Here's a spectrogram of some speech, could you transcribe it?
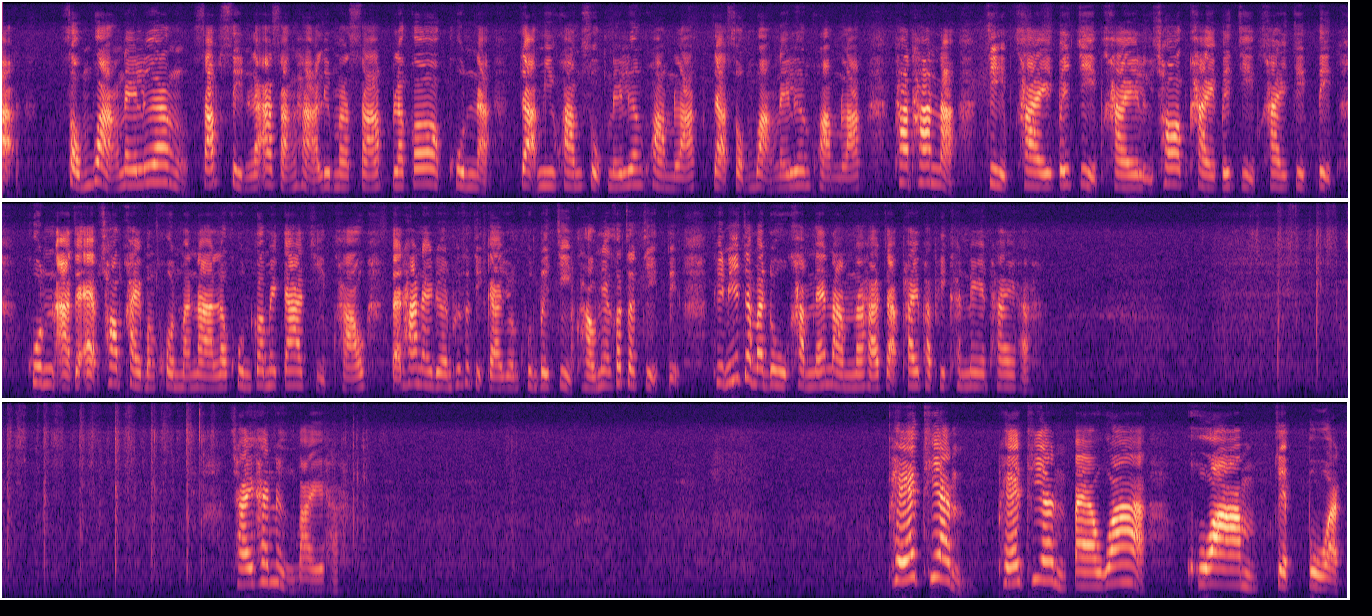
สมหวังในเรื่องทรัพย์สินและอสังหาริมทรัพย์ แล้วก็คุณน่ะจะมีความสุขในเรื่องความรัก จะสมหวังในเรื่องความรัก ถ้าท่านน่ะ จีบใครไปจีบใครหรือชอบใครไปจีบใครจิตติด คุณอาจจะแอบชอบใครบางคนมานาน แล้วคุณก็ไม่กล้าจีบเขา แต่ถ้าในเดือนพฤศจิกายนคุณไปจีบเขาเนี่ยก็จะจีบติด ทีนี้จะมาดูคำแนะนำนะคะ จากไพ่พระพิคเนตให้ค่ะใช้แค่หนึ่งใบค่ะ เพเทียน เพเทียน แปลว่า ความเจ็บปวด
